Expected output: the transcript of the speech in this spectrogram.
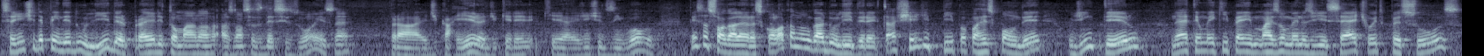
se a gente depender do líder para ele tomar no, as nossas decisões, né? Pra, de carreira, de querer que a gente desenvolva, pensa só, galera, se coloca no lugar do líder, ele está cheio de pipa para responder o dia inteiro, né? Tem uma equipe aí mais ou menos de 7, 8 pessoas,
